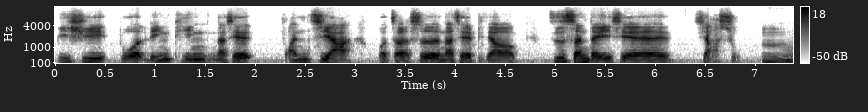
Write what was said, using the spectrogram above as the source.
必须多聆听那些。玩家或者是那些比较资深的一些下属，嗯。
